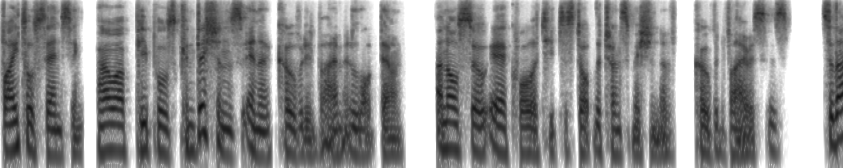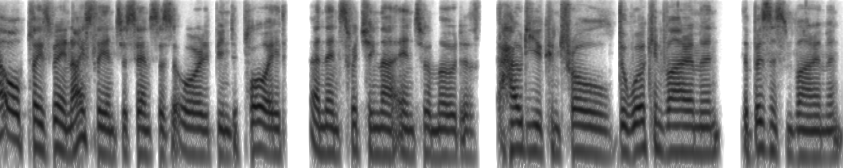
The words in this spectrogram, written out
Vital sensing, how are people's conditions in a COVID environment, a lockdown? And also air quality to stop the transmission of COVID viruses. So that all plays very nicely into sensors that have already been deployed and then switching that into a mode of how do you control the work environment, the business environment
